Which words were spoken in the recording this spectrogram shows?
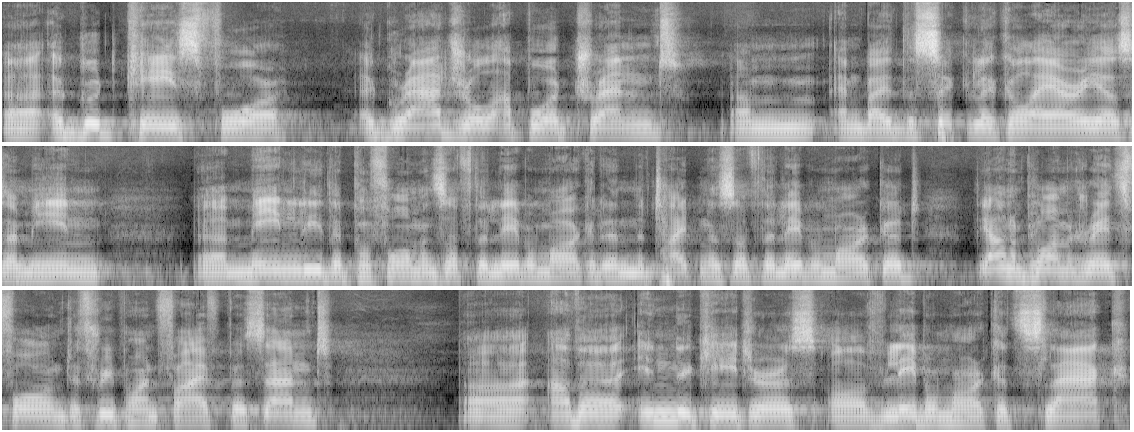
uh, a good case for a gradual upward trend. Um, and by the cyclical areas, I mean uh, mainly the performance of the labor market and the tightness of the labor market. The unemployment rate's fallen to 3.5%. Uh, other indicators of labor market slack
